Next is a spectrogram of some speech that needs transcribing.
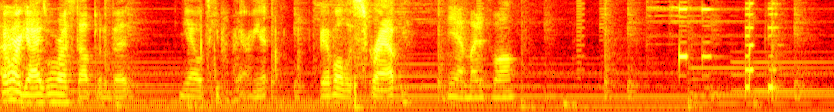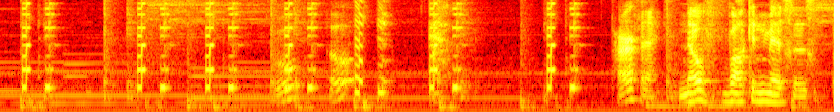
Don't worry, guys. We'll rest up in a bit. Yeah, let's keep preparing it. We have all this scrap. Yeah, might as well. Ooh, ooh. Perfect. No fucking misses.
